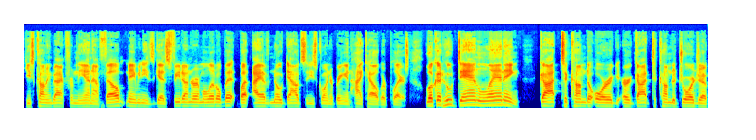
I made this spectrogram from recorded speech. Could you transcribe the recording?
He's coming back from the NFL. Maybe needs to get his feet under him a little bit, but I have no doubts that he's going to bring in high caliber players. Look at who Dan Lanning got to come to Oregon or got to come to Georgia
